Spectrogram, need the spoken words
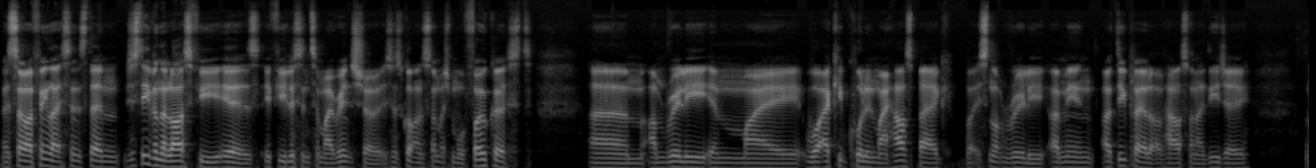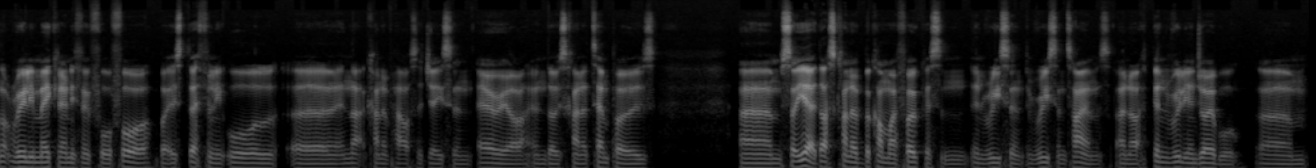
And so I think like since then, just even the last few years, if you listen to my rinse show, it's just gotten so much more focused. Um, I'm really in my what I keep calling my house bag, but it's not really. I mean, I do play a lot of house when I DJ. I'm not really making anything four four, but it's definitely all uh, in that kind of house adjacent area and those kind of tempos. Um, so yeah, that's kind of become my focus in, in recent in recent times, and it's been really enjoyable. Um,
